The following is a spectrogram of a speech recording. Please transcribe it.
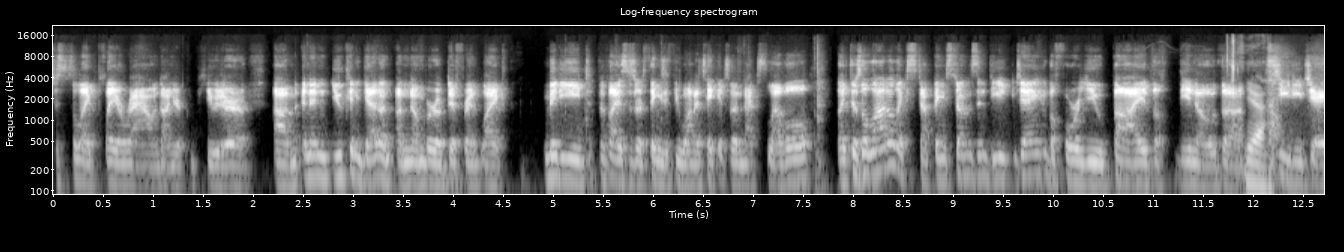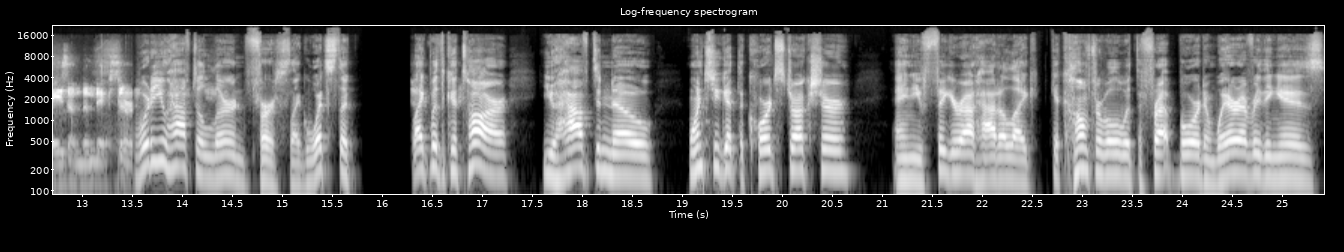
just to like play around on your computer. Um, and then you can get a, a number of different like MIDI devices or things if you want to take it to the next level. Like there's a lot of like stepping stones in DJing before you buy the you know the yeah. CDJs and the mixer. What do you have to learn first? Like what's the like with the guitar, you have to know once you get the chord structure and you figure out how to like get comfortable with the fretboard and where everything is,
